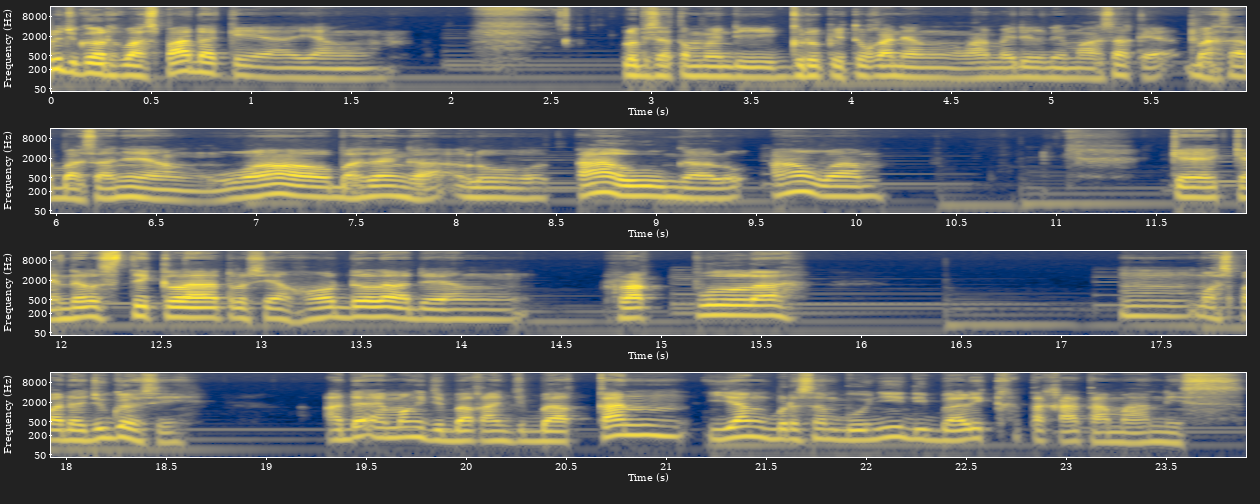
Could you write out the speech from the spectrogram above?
lo juga harus waspada kayak yang lo bisa temuin di grup itu kan yang lama di lini masa kayak bahasa bahasanya yang wow bahasa yang nggak lo tahu nggak lo awam. Kayak candlestick lah terus yang hodl lah ada yang rug pull lah. Hmm, waspada juga sih. Ada emang jebakan-jebakan yang bersembunyi di balik kata-kata manis.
